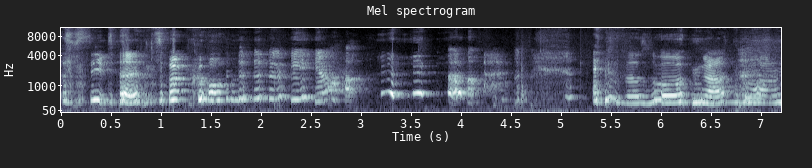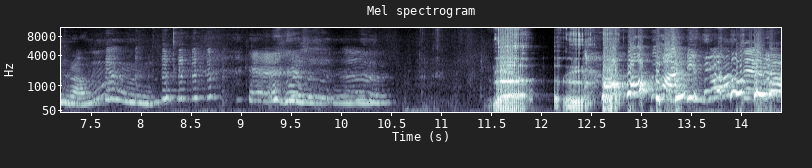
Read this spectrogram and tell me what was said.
Das sieht halt so komisch. Ja. Es ist so nach Oh mein Gott, Digga!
